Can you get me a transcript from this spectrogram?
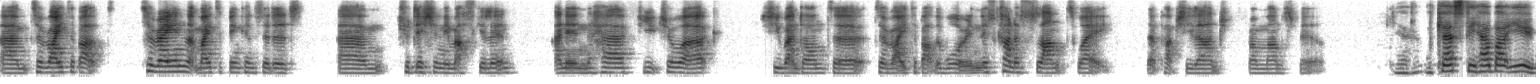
um, to write about terrain that might have been considered um, traditionally masculine. And in her future work, she went on to, to write about the war in this kind of slant way that perhaps she learned from Mansfield. Yeah, and Kirsty, how about you?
